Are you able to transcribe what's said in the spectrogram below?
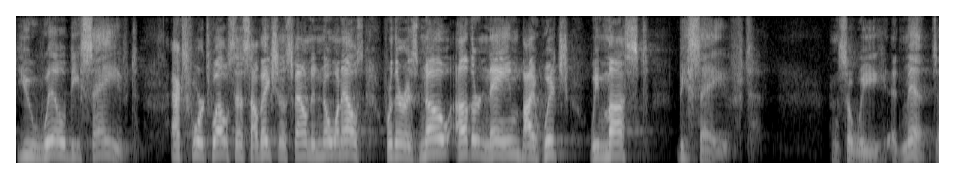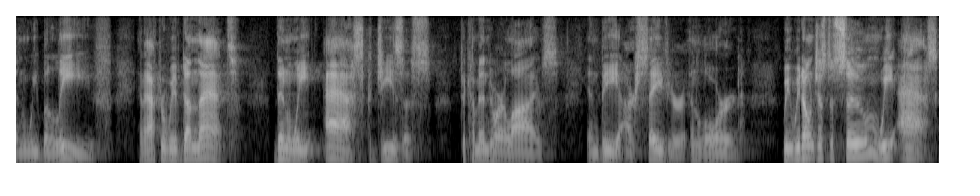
you will be saved. Acts 4:12 says salvation is found in no one else for there is no other name by which we must be saved. And so we admit and we believe and after we've done that then we ask Jesus to come into our lives and be our savior and Lord. We, we don't just assume, we ask.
